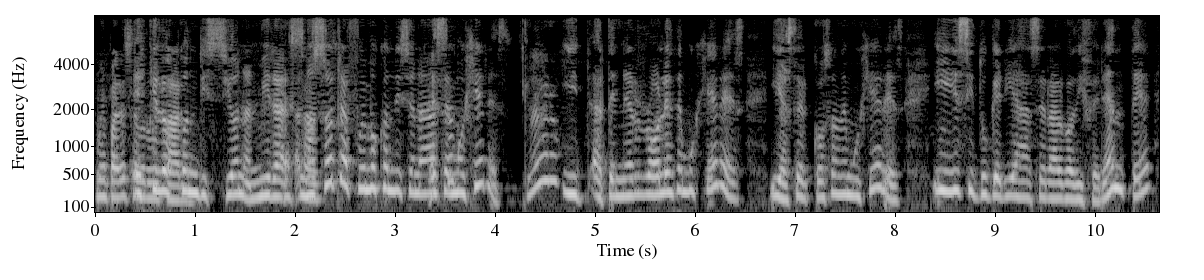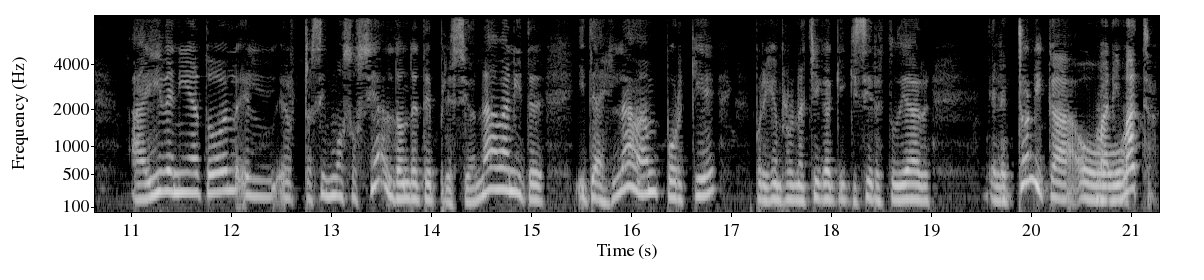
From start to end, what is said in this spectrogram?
me parece Es que los condicionan. Mira, Exacto. nosotras fuimos condicionadas a ser mujeres. Claro. y a tener roles de mujeres y hacer cosas de mujeres. Y si tú querías hacer algo diferente, ahí venía todo el, el- el ostracismo social, donde te presionaban y te, y te aislaban porque, por ejemplo, una chica que quisiera estudiar electrónica o... Marimacha.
